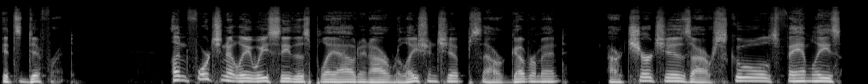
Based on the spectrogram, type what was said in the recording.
it's different. Unfortunately, we see this play out in our relationships, our government, our churches, our schools, families,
